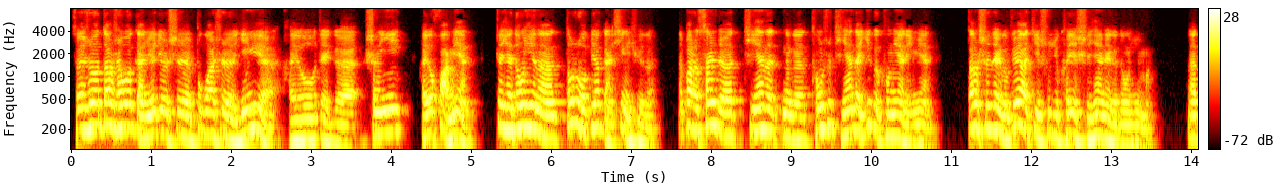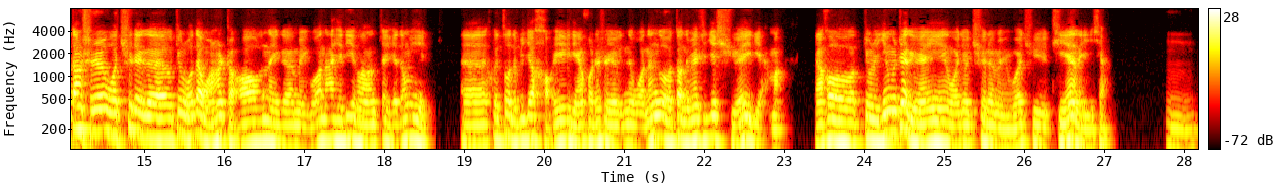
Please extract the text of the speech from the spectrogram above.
所以说，当时我感觉就是，不管是音乐，还有这个声音，还有画面这些东西呢，都是我比较感兴趣的。把这三者体现在那个同时体现在一个空间里面，当时这个 VR 技术就可以实现这个东西嘛？那当时我去这个，就是我在网上找那个美国哪些地方这些东西，呃，会做的比较好一点，或者是我能够到那边直接学一点嘛？然后就是因为这个原因，我就去了美国去体验了一下。嗯，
